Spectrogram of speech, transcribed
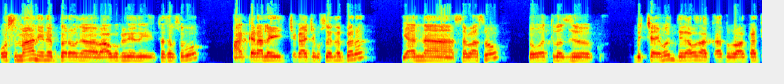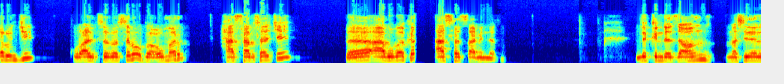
ዑስማን የነበረውን አቡበክር ተሰብስቦ አቀራ ላይ ጭቃጭቁ ስለነበረ ያና ሰባስበው በወጥ በዚህ ብቻ ይሆን ሌላውን አቃጥሎ አቃጠሉ እንጂ ቁርአን ተሰበሰበው በዑመር ሐሳብ ሰጪ በአቡበክር አስፈጻሚነት ነው ልክ እንደዛ አሁን መስጂድ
